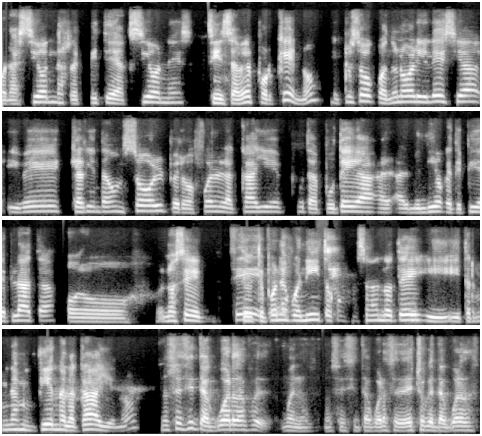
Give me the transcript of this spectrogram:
oraciones, repite acciones sin saber por qué, ¿no? Incluso cuando uno va a la iglesia y ve que alguien da un sol, pero afuera en la calle, puta, putea al, al mendigo que te pide plata, o no sé, Sí, te, te pones bonito confesándote y, y terminas mintiendo en la calle, ¿no? No sé si te acuerdas, pues, bueno, no sé si te acuerdas, de hecho que te acuerdas,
